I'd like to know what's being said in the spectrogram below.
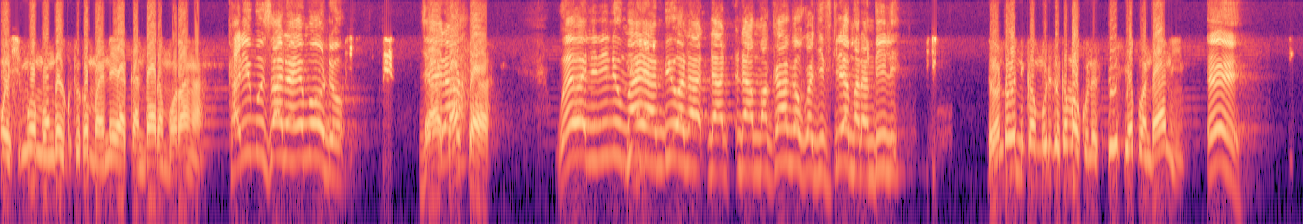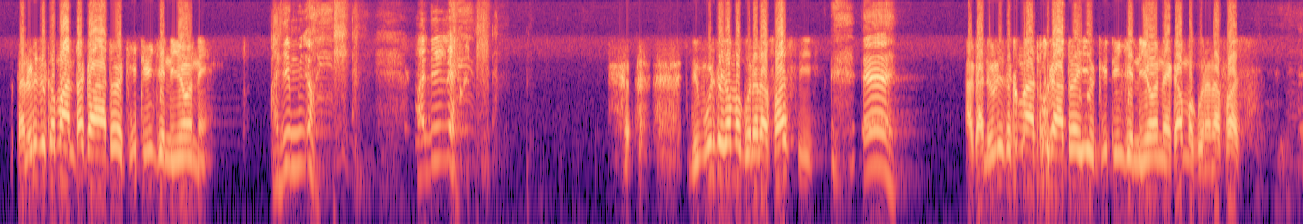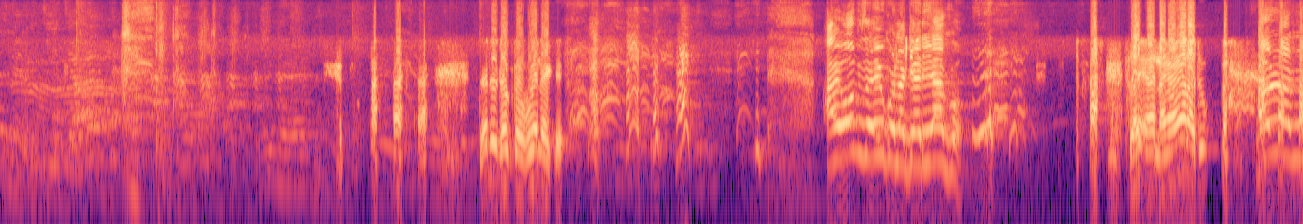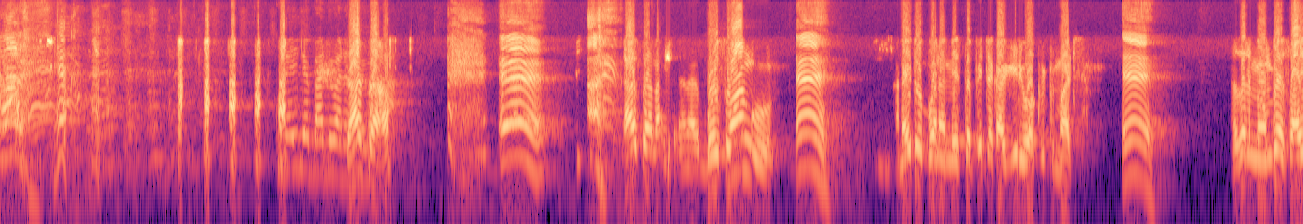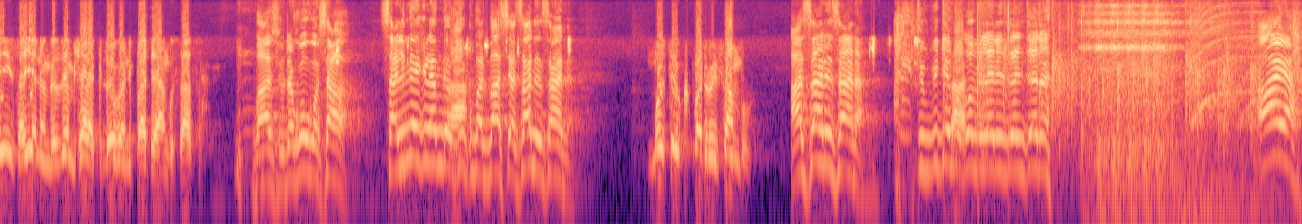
Mheshimiwa Mongai kutoka maeneo ya Kandara Moranga. Karibu sana Emodo. Jela. Sasa wewe ni nini umeambiwa na, na, na makanga ukajifikiria mara mbili? ndio nikamuuliza kama kuna space hapo ndani. Eh. Kaniuliza kama anataka atoe kitu nje nione. Hadi. Hadi Nimuuliza kama kuna nafasi. eh. Akaniuliza kama anataka atoe hiyo kitu nje nione kama kuna nafasi. Sasa Dr. Fweneke. I hope sasa yuko na gari yako. Sasa anang'ang'ana tu. Kuna ile bado wana. Sasa Eh. sasa na- na- boss wangu Eh. anaitwa bwana Mr. Peter Kagiri wa Quickmart. Eh. Sasa nimeombea saa hii saa hii aniongezee mshahara kidogo nipate yangu sasa. Basi utakuwa uko sawa. Salimia kila mtu Ah. kwa basi asante sana. Most Quickmart Roysambu. Asante sana. Tupige makofi ladies and gentlemen. Haya.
